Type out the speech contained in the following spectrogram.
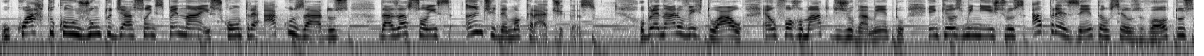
o quarto conjunto de ações penais contra acusados das ações antidemocráticas. O plenário virtual é um formato de julgamento em que os ministros apresentam seus votos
